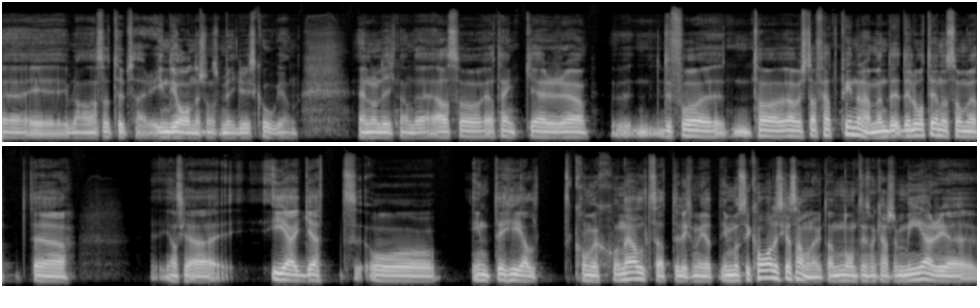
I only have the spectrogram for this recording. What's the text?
eh, ibland. Alltså typ så här indianer som smyger i skogen. Eller något liknande. Alltså jag tänker, eh, du får ta över stafettpinnen här men det, det låter ändå som ett eh, ganska eget och inte helt konventionellt sätt liksom i, ett- i musikaliska sammanhang utan någonting som kanske mer är,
